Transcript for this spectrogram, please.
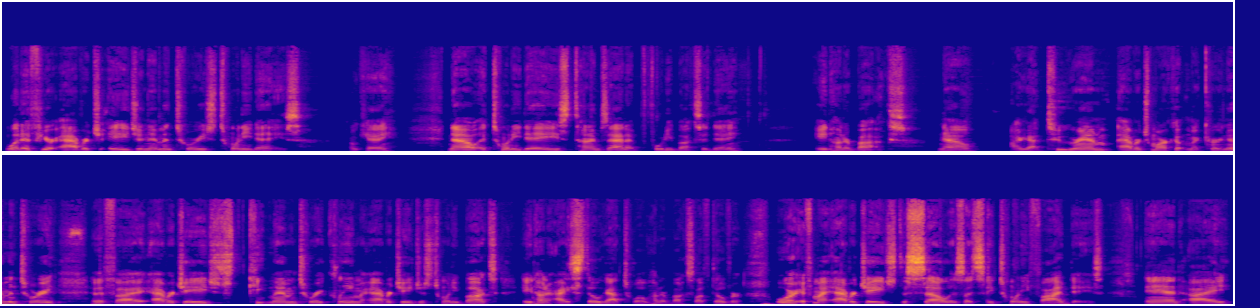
What if your average age in inventory is 20 days? Okay. Now at 20 days, times that at 40 bucks a day, 800 bucks. Now I got two grand average markup in my current inventory. If I average age, keep my inventory clean, my average age is 20 bucks, 800, I still got 1200 bucks left over. Or if my average age to sell is, let's say 25 days and I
